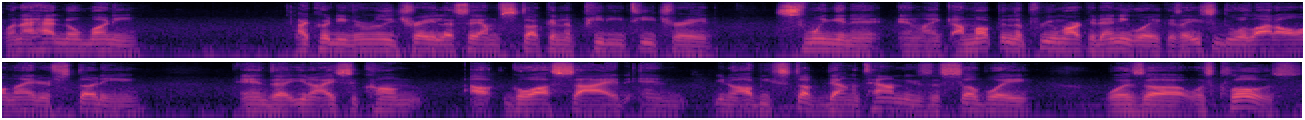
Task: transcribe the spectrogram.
when I had no money. I couldn't even really trade. Let's say I'm stuck in a PDT trade, swinging it, and like I'm up in the pre-market anyway because I used to do a lot of all-nighters studying, and uh, you know I used to come out, go outside, and you know I'll be stuck downtown because the subway was uh, was closed,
